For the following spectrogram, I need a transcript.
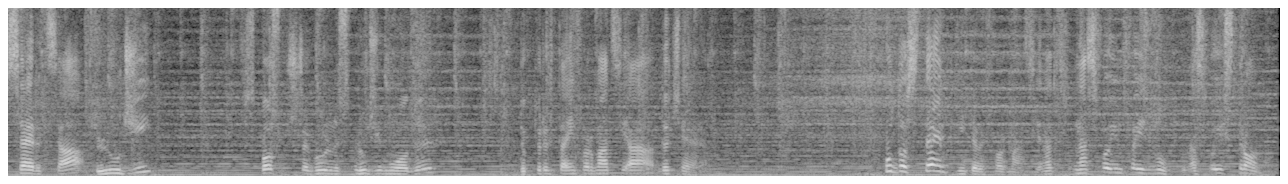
serca ludzi, w sposób szczególny ludzi młodych, do których ta informacja dociera. Udostępnij tę informację na, na swoim Facebooku, na swoich stronach.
